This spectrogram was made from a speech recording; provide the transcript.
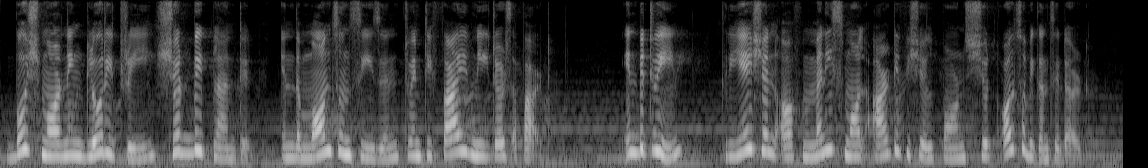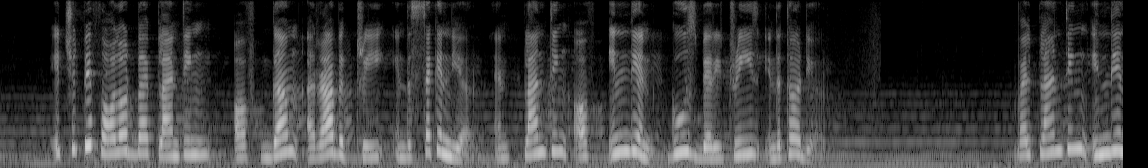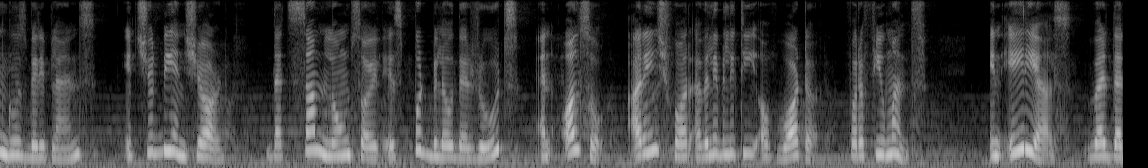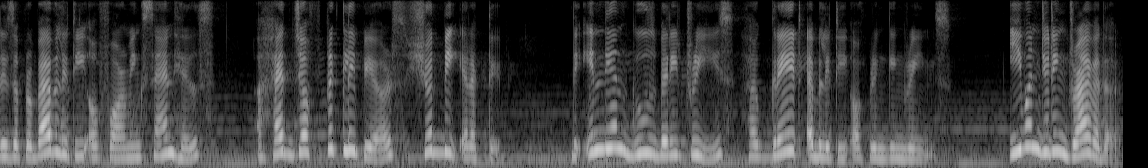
bush morning glory tree should be planted in the monsoon season 25 meters apart. In between, creation of many small artificial ponds should also be considered. It should be followed by planting of gum arabic tree in the second year and planting of Indian gooseberry trees in the third year. While planting Indian gooseberry plants, it should be ensured that some loam soil is put below their roots and also arrange for availability of water for a few months. In areas where there is a probability of forming sand hills, a hedge of prickly pears should be erected. The Indian gooseberry trees have great ability of bringing rains. Even during dry weather,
